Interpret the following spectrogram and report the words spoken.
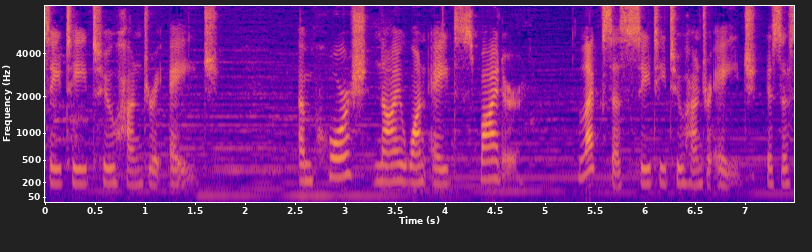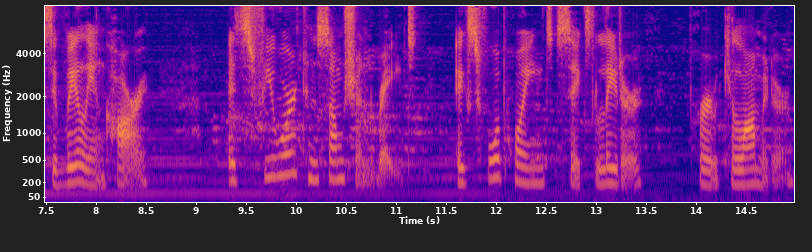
CT200H and Porsche 918 Spyder. Lexus CT200H is a civilian car. Its fuel consumption rate is 4.6 liter per kilometer.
